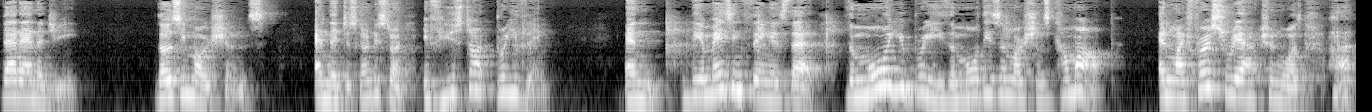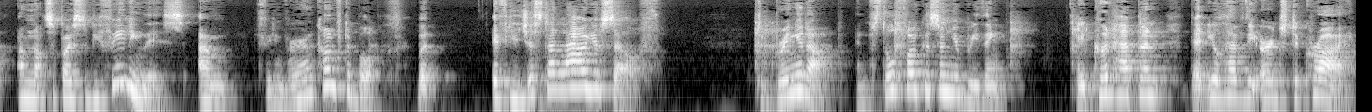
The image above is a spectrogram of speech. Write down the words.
that energy, those emotions and they're just going to be stored. If you start breathing, and the amazing thing is that the more you breathe, the more these emotions come up. And my first reaction was, I'm not supposed to be feeling this. I'm feeling very uncomfortable. But if you just allow yourself to bring it up and still focus on your breathing, it could happen that you'll have the urge to cry.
